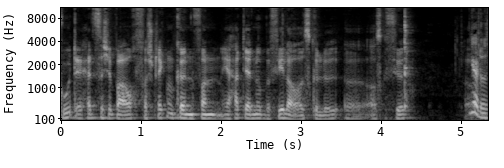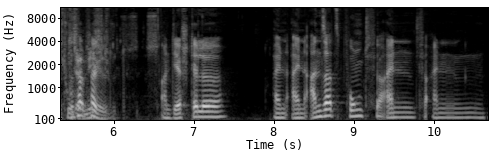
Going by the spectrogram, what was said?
Gut, er hätte sich aber auch verstecken können von, er hat ja nur Befehle ausgelö äh, ausgeführt. Ja, das, das, das, ist an der Stelle ein, ein Ansatzpunkt für einen, für einen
